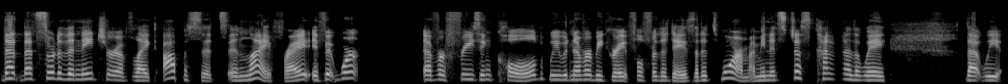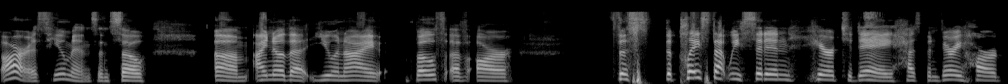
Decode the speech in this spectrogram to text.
that that's sort of the nature of like opposites in life, right? If it weren't ever freezing cold, we would never be grateful for the days that it's warm. I mean, it's just kind of the way that we are as humans. And so um, I know that you and I both of our the the place that we sit in here today has been very hard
